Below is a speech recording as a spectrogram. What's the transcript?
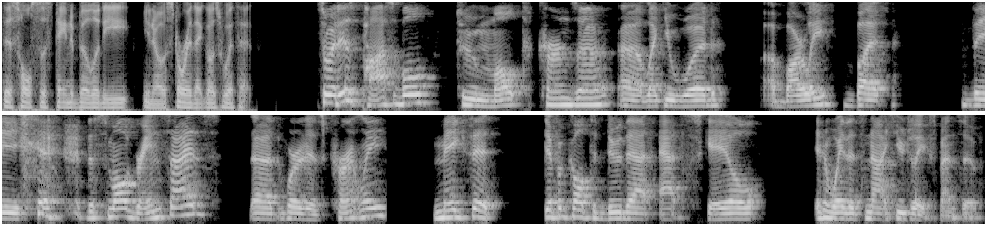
this whole sustainability, you know, story that goes with it. So it is possible to malt Kernza uh, like you would a barley, but the the small grain size uh, where it is currently makes it difficult to do that at scale in a way that's not hugely expensive.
